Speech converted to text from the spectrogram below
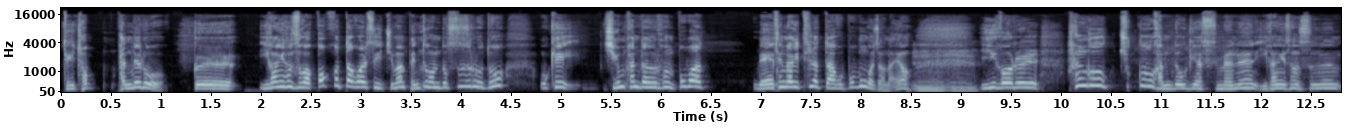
되게 접 반대로 그 이강인 선수가 꺾었다고 할 수 있지만 벤투 감독 스스로도 오케이 지금 판단으로서는 뽑아 내 생각이 틀렸다고 뽑은 거잖아요. 음, 음. 이거를 한국 축구 감독이었으면은 이강인 선수는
